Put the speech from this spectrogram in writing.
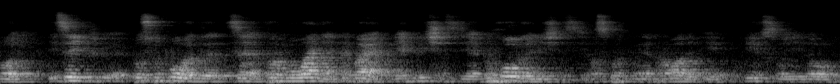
От. І це е, поступове це формування тебе як лічності, як духовної лічності, Господь мене провадив і вів своєю дорогою.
